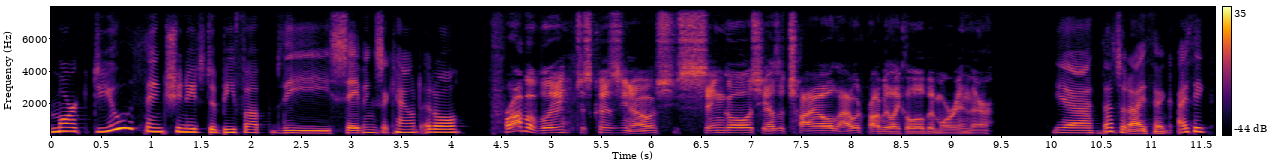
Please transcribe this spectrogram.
Mark, do you think she needs to beef up the savings account at all? Probably, just because you know she's single, she has a child. I would probably like a little bit more in there. Yeah, mm. that's what I think. I think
